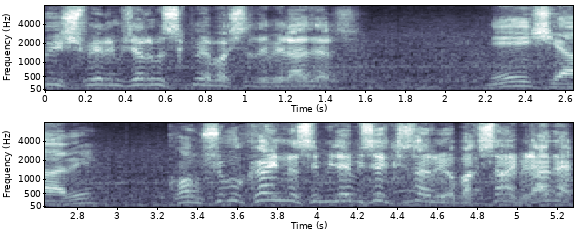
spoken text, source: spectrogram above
iş benim canımı sıkmaya başladı birader. Ne işi abi? Komşumun kaynası bile bize kız arıyor. Baksana birader.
